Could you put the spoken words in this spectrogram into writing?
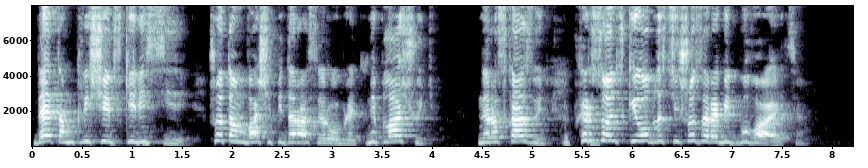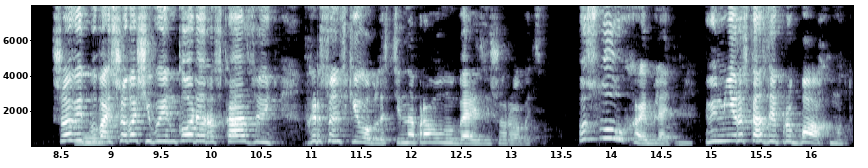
Де там Кліщівські лісі? Що там ваші підараси роблять? Не плачуть? Не розказують? В Херсонській області що зараз відбувається? Що відбувається? Що ваші воєнкори розказують в Херсонській області на правому березі, що робиться? Послухай, блядь. Він мені розказує про Бахмут.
